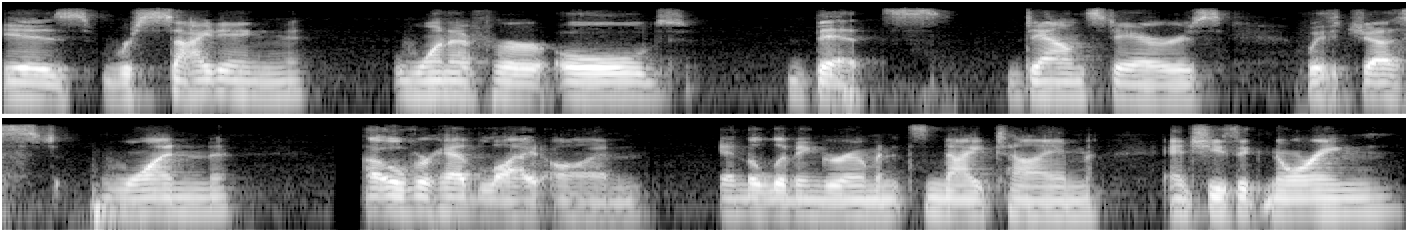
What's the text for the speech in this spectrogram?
is reciting one of her old bits downstairs with just one overhead light on in the living room, and it's nighttime, and she's ignoring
